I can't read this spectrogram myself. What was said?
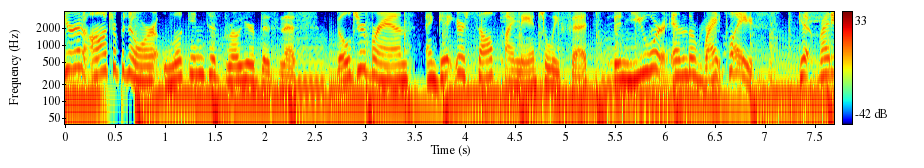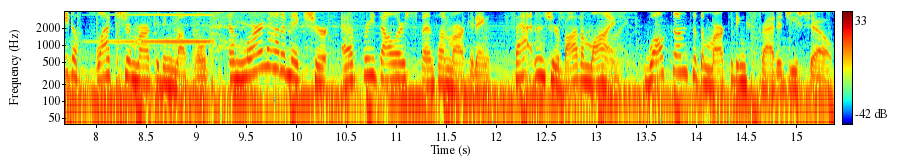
If you're an entrepreneur looking to grow your business, build your brand, and get yourself financially fit, then you are in the right place. Get ready to flex your marketing muscles and learn how to make sure every dollar spent on marketing fattens your bottom line. Welcome to the Marketing Strategy Show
